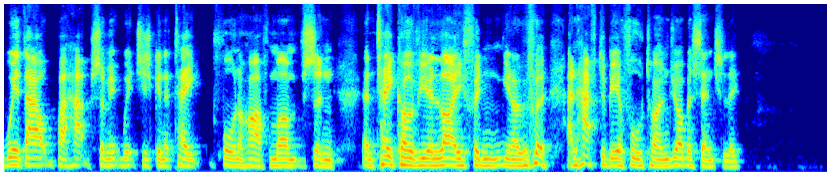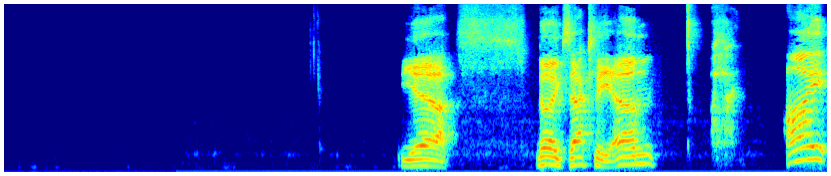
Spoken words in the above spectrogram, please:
without perhaps something which is going to take four and a half months and and take over your life and you know and have to be a full time job essentially. Yeah, no, exactly. Um, I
